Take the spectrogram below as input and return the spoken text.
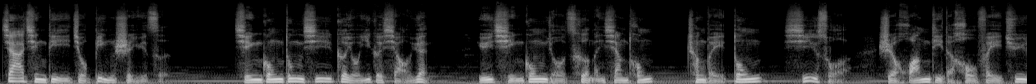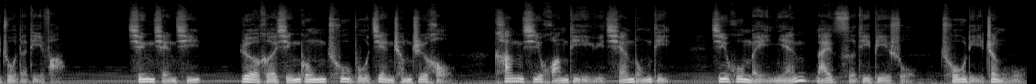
嘉庆帝就病逝于此。寝宫东西各有一个小院，与寝宫有侧门相通，称为东西所，是皇帝的后妃居住的地方。清前期，热河行宫初步建成之后，康熙皇帝与乾隆帝几乎每年来此地避暑、处理政务，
